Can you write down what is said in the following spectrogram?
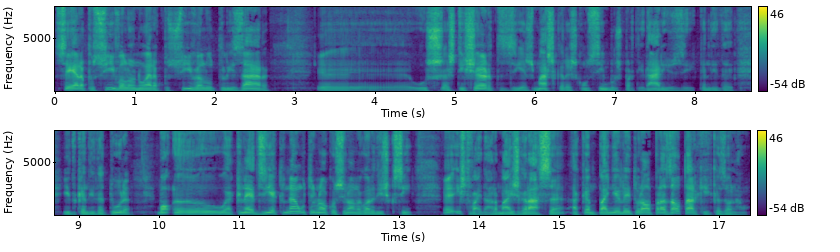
se era possível ou não era possível utilizar eh, os, as t-shirts e as máscaras com símbolos partidários e, e de candidatura. Bom, a CNE dizia que não, o Tribunal Constitucional agora diz que sim. Isto vai dar mais graça à campanha eleitoral para as autárquicas ou não?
